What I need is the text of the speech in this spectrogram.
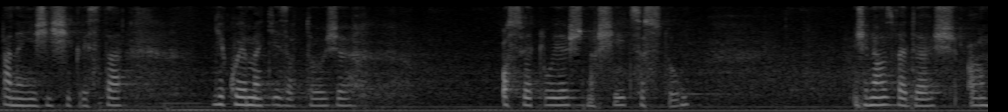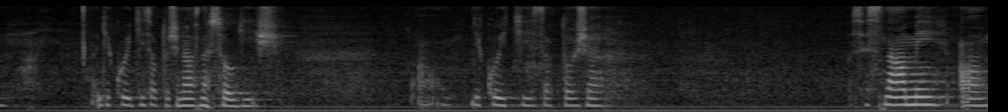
Pane Ježíši Kriste, děkujeme ti za to, že osvětluješ naši cestu, že nás vedeš a děkuji ti za to, že nás nesoudíš. A děkuji ti za to, že jsi s námi a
